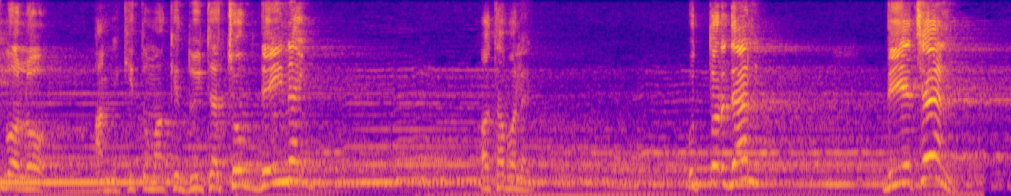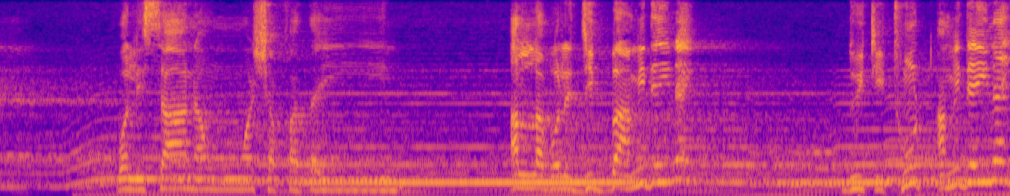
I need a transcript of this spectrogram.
বলো, আমি কি তোমাকে দুইটা চোখ দেই নাই? কথা বলেন। উত্তর দেন, দিয়েছেন। আল্লাহ বলে, জিব্বা আমি দেই নাই, দুইটি ঠোঁট আমি দেই নাই।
